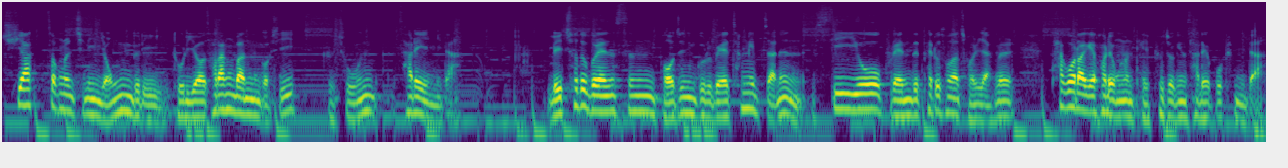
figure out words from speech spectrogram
취약성을 지닌 영웅들이 도리어 사랑받는 것이 그 좋은 사례입니다. 리처드 브랜슨 버진 그룹의 창립자는 CEO 브랜드 페르소나 전략을 탁월하게 활용한 대표적인 사례로 뽑힙니다.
